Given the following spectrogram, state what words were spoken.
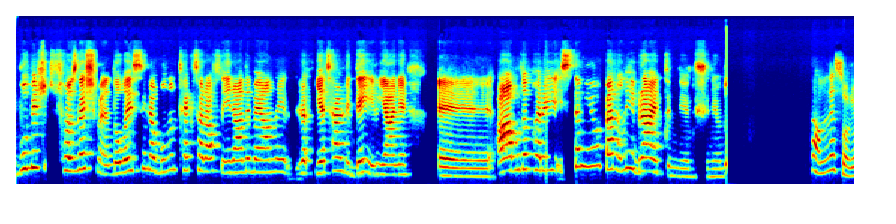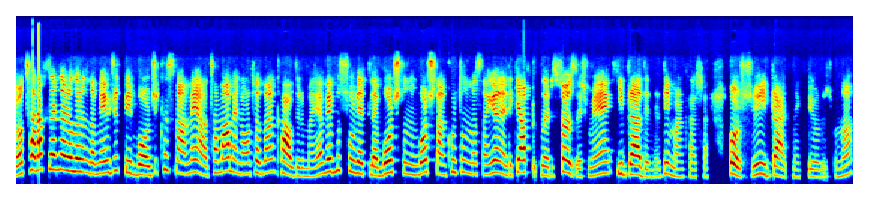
bu bir sözleşme. Dolayısıyla bunun tek taraflı irade beyanı yeterli değil. Yani e, A burada parayı istemiyor, ben onu ibra ettim diye düşünüyordu. Tamam, ne soruyor? Tarafların aralarında mevcut bir borcu kısmen veya tamamen ortadan kaldırmaya ve bu suretle borçlunun borçtan kurtulmasına yönelik yaptıkları sözleşmeye ibra denir değil mi arkadaşlar? Borçluyu ibra etmek diyoruz buna.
